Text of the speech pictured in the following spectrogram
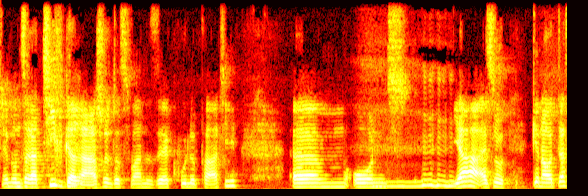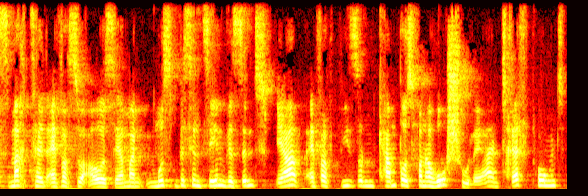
in unserer Tiefgarage. Das war eine sehr coole Party. Ähm, und ja, also genau, das macht es halt einfach so aus. Ja, man muss ein bisschen sehen, wir sind ja einfach wie so ein Campus von der Hochschule, ja, ein Treffpunkt,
